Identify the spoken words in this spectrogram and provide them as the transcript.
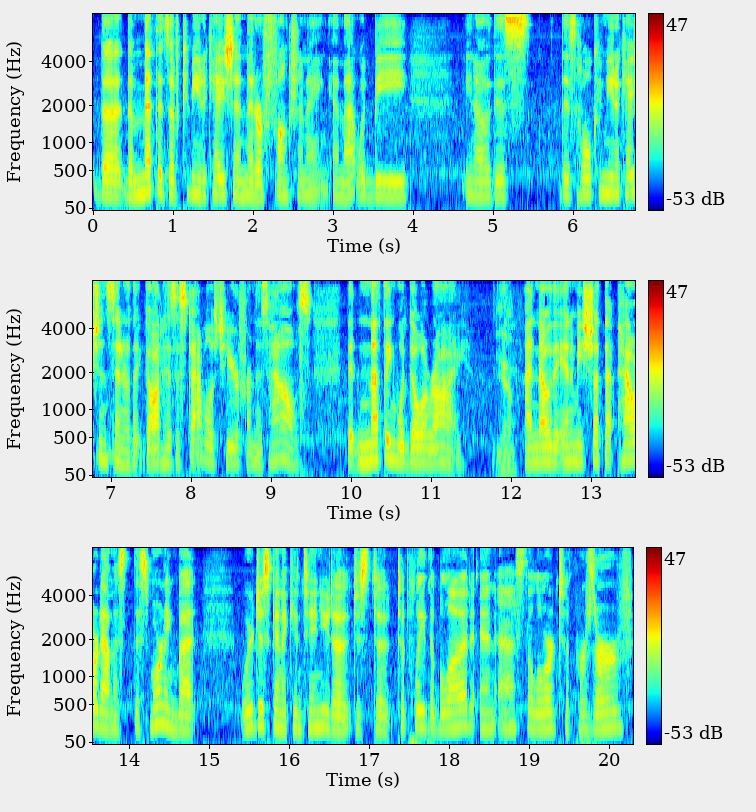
the the methods of communication that are functioning, and that would be, you know, this this whole communication center that God has established here from this house, that nothing would go awry. yeah, I know the enemy shut that power down this this morning, but we're just going to continue to just to, to plead the blood and ask the Lord to preserve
